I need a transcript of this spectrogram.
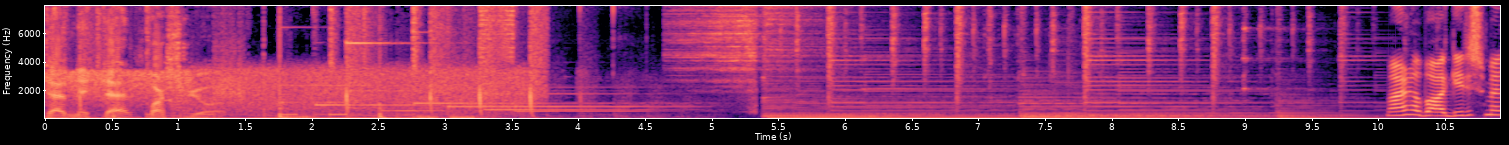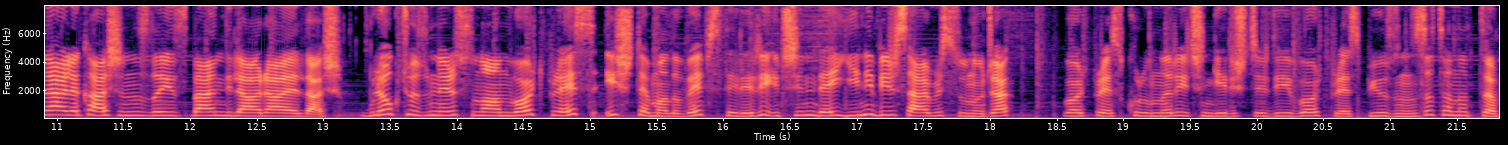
internetler başlıyor. Merhaba, gelişmelerle karşınızdayız. Ben Dilara Eldaş. Blok çözümleri sunan WordPress, iş temalı web siteleri için de yeni bir servis sunacak. WordPress kurumları için geliştirdiği WordPress Business'ı tanıttı.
